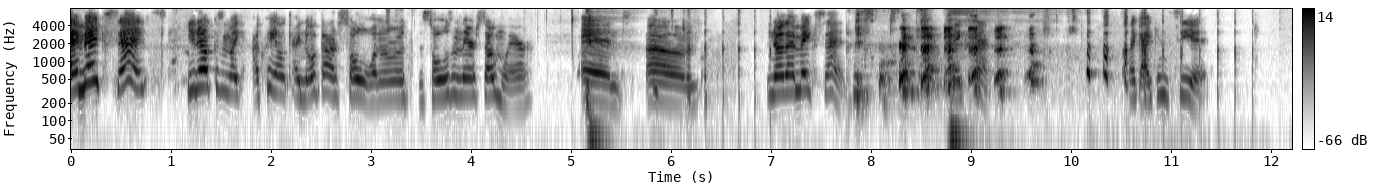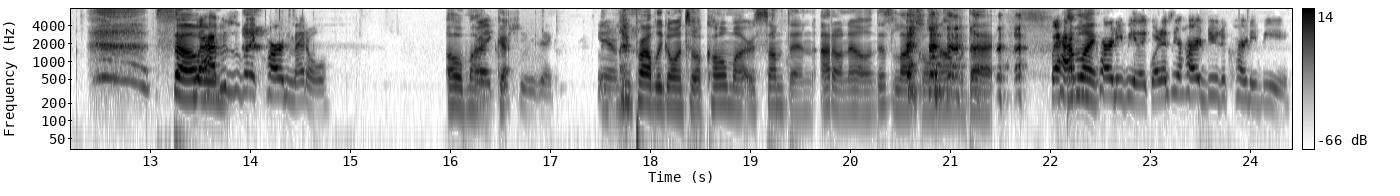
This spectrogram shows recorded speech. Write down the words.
it makes sense, you know, because I'm like, okay, like, I know it got a soul. I don't know if the soul's in there somewhere, and um, no, that makes sense. makes sense. Like I can see it. So what happens with like hard metal? Oh my like god! Music, you, know? you probably go into a coma or something. I don't know. There's a lot going on with that. What happens I'm like, Cardi B? Like, what does your heart do to Cardi B?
